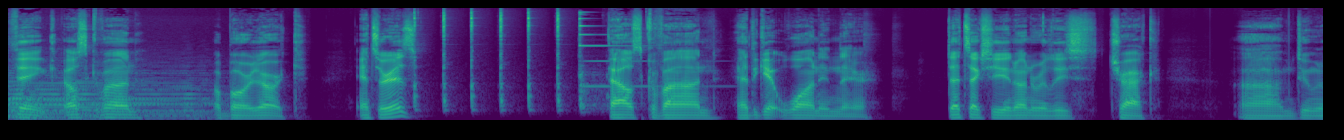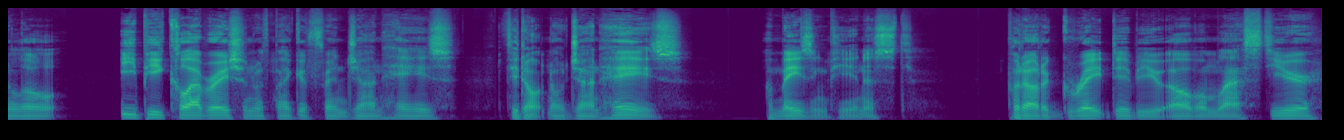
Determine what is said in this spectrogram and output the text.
You think, Elskavan or Bora York? Answer is Elskavan. Had to get one in there. That's actually an unreleased track. Uh, I'm doing a little EP collaboration with my good friend John Hayes. If you don't know John Hayes, amazing pianist, put out a great debut album last year.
